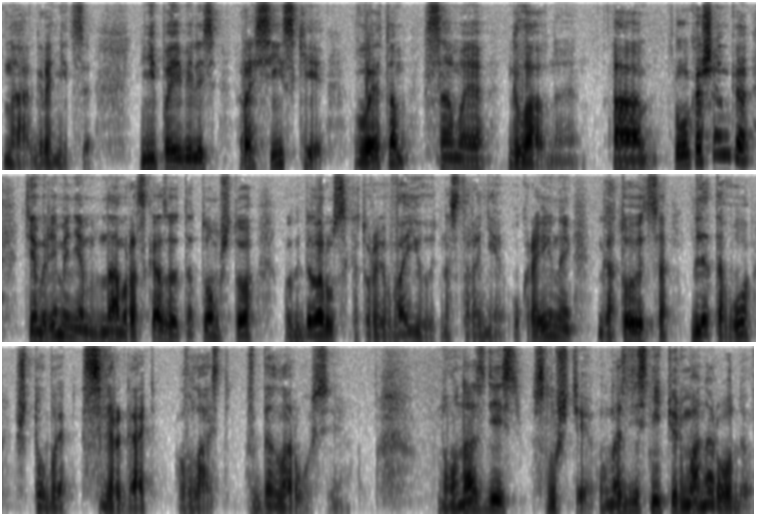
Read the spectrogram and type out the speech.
на границе не появились российские. В этом самое главное. А Лукашенко тем временем нам рассказывает о том, что вот белорусы, которые воюют на стороне Украины, готовятся для того, чтобы свергать власть в Беларуси. Но у нас здесь, слушайте, у нас здесь не тюрьма народов.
